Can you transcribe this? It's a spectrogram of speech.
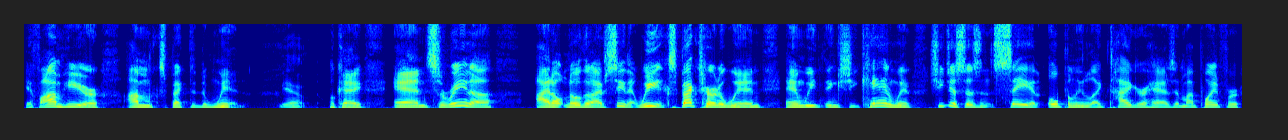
If I'm here, I'm expected to win. Yeah. Okay. And Serena, I don't know that I've seen that. We expect her to win and we think she can win. She just doesn't say it openly like Tiger has. And my point for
